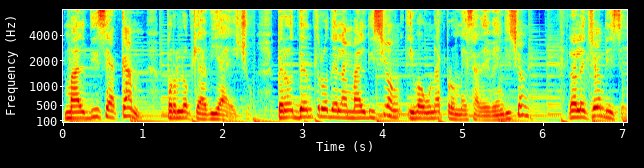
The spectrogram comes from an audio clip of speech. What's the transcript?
Maldice a Cam por lo que había hecho, pero dentro de la maldición iba una promesa de bendición. La lección dice,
